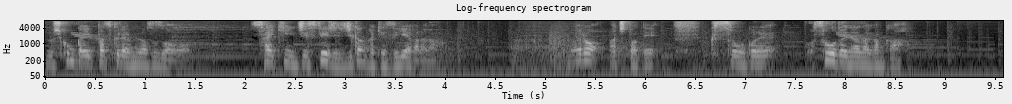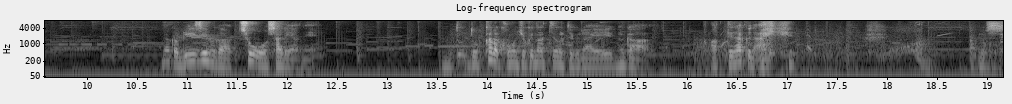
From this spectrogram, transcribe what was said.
ー。よし、今回一発くらい目指すぞ。最近1ステージ時間かけすぎやからな。やろう。あ、ちょっと待って。くそ、これ、ソードにならなあかんか。なんか BGM が超おしゃれやね。ど、どっからこの曲になってんのってぐらい、なんか、合ってなくない？よし。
